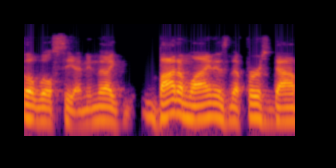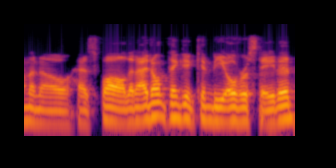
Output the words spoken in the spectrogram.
But we'll see. I mean, like bottom line is the first domino has fallen, and I don't think it can be overstated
